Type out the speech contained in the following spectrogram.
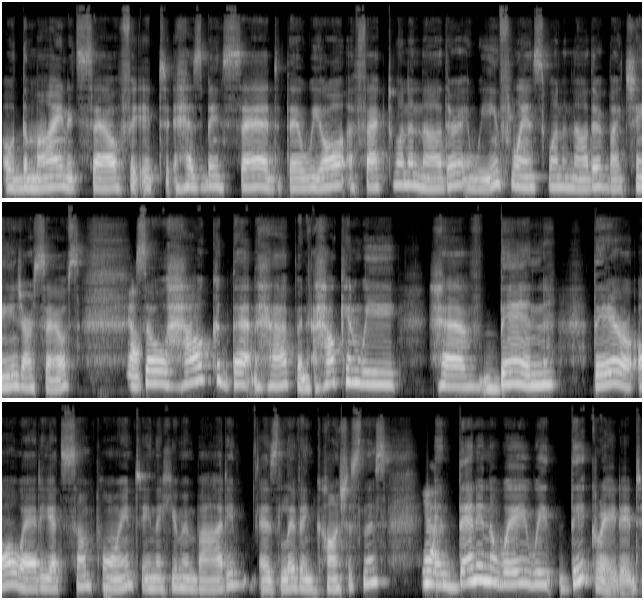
or the mind itself, it has been said that we all affect one another and we influence one another by change ourselves. Yeah. So how could that happen? How can we have been there already at some point in the human body as living consciousness yeah. and then in a way we degraded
